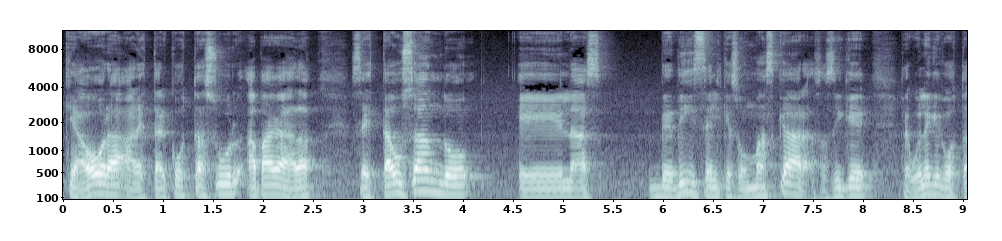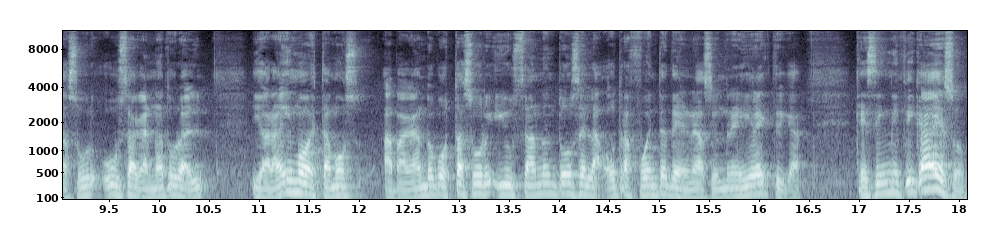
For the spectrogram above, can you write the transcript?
que ahora, al estar Costa Sur apagada, se está usando eh, las de diésel que son más caras. Así que recuerden que Costa Sur usa gas natural y ahora mismo estamos apagando Costa Sur y usando entonces las otras fuentes de generación de energía eléctrica. ¿Qué significa eso?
